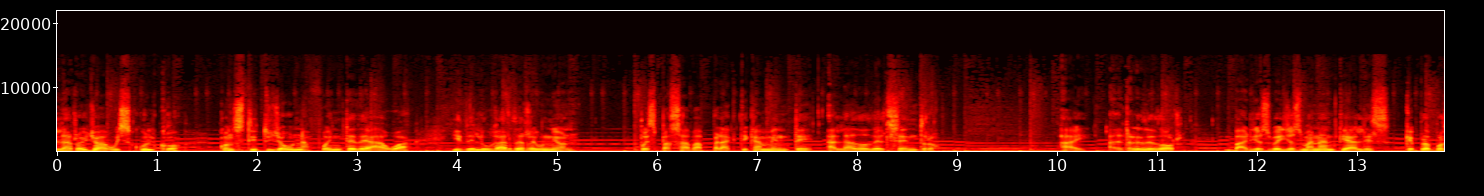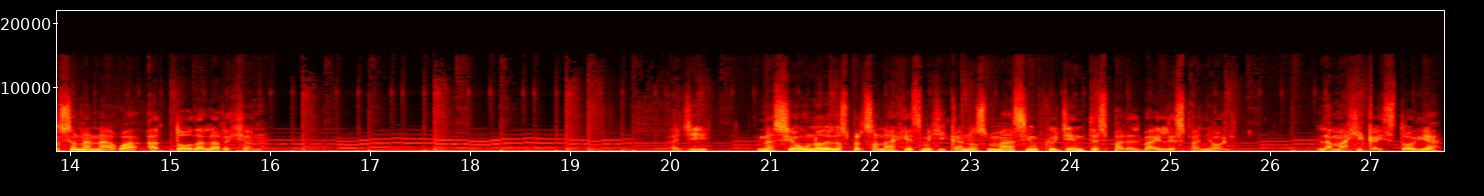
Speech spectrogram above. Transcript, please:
el arroyo Aguisculco constituyó una fuente de agua y de lugar de reunión, pues pasaba prácticamente al lado del centro. Hay alrededor varios bellos manantiales que proporcionan agua a toda la región. Allí nació uno de los personajes mexicanos más influyentes para el baile español, la mágica historia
